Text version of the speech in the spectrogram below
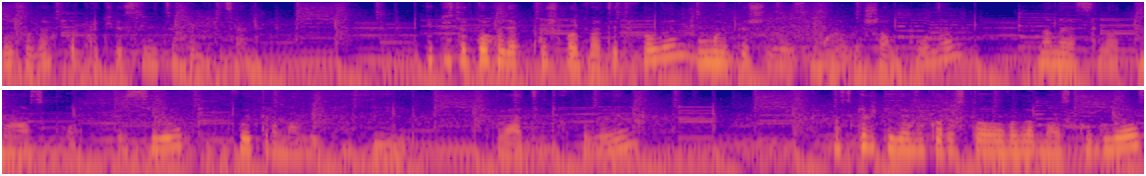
дуже легко прочислюється грибцем. Після того, як пройшло 20 хвилин, ми пішли змили шампунем, нанесли маску Silk, витримали її 20 хвилин. Оскільки я використовувала маску Gloss,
